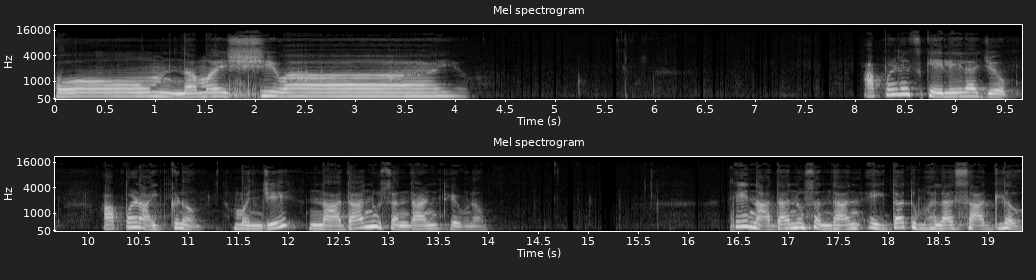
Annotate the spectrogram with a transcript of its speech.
ओम नम शिवाय। आपणच केलेला जप आपण ऐकणं म्हणजे नादानुसंधान ठेवणं. हे नादानुसंधान एकदा तुम्हाला साधलं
